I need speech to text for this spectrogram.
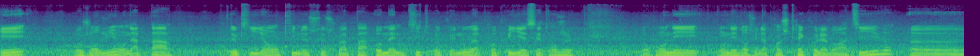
Et aujourd'hui, on n'a pas de clients qui ne se soient pas au même titre que nous appropriés cet enjeu. Donc on est, on est dans une approche très collaborative. Euh,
